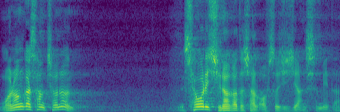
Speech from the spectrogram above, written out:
원한과 상처는 세월이 지나가도 잘 없어지지 않습니다.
